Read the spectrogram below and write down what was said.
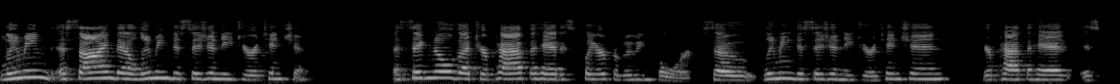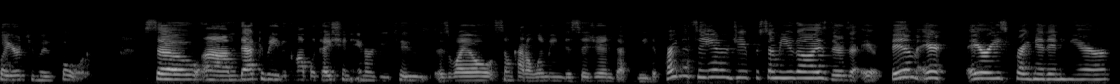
Looming, a sign that a looming decision needs your attention. A signal that your path ahead is clear for moving forward. So looming decision needs your attention. Your path ahead is clear to move forward. So um, that could be the complication energy too as well. Some kind of looming decision. That could be the pregnancy energy for some of you guys. There's a Fem Aries pregnant in here.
